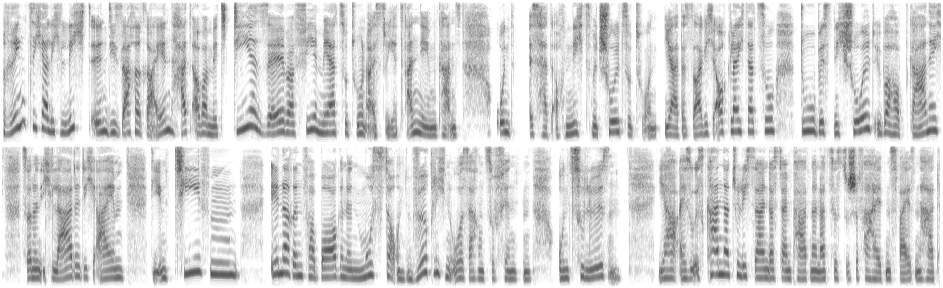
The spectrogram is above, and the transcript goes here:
bringt sicherlich Licht in die Sache rein, hat aber mit dir selber viel mehr zu tun, als du jetzt annehmen kannst. Und es hat auch nichts mit Schuld zu tun. Ja, das sage ich auch gleich dazu. Du bist nicht schuld, überhaupt gar nicht, sondern ich lade dich ein, die im tiefen inneren verborgenen Muster und wirklichen Ursachen zu finden und zu lösen. Ja, also es kann natürlich sein, dass dein Partner narzisstische Verhaltensweisen hat,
